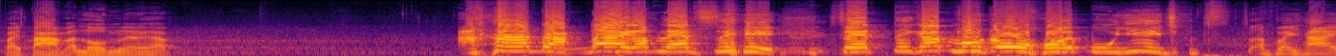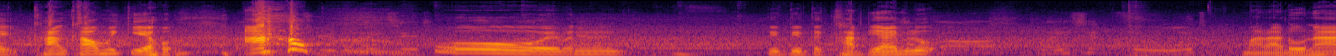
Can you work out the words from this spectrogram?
ไปตามอารมณ์เลยครับดักได้ครับแลนซี่ เสร็จสิครับหลุดโอ้โหปูยี่ไม่ใช่ข้างเขาไม่เกี่ยว อ้าว โอ้ย มันติดติดขัดยังไงไม่รู้ มาลาโดน่า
